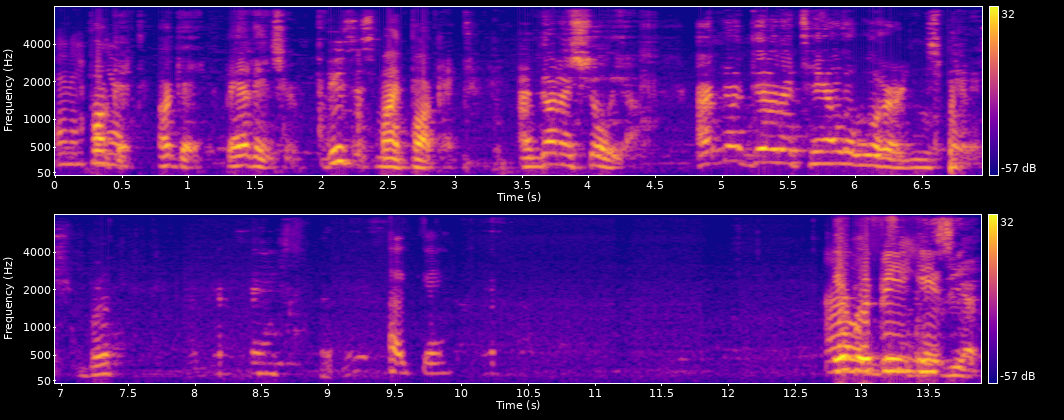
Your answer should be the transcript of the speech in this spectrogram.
en español? Pocket. Okay, pay attention. This is my pocket. I'm gonna show you. I'm not gonna tell the word in Spanish, but I'm gonna say that this- Okay. it would be easier.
